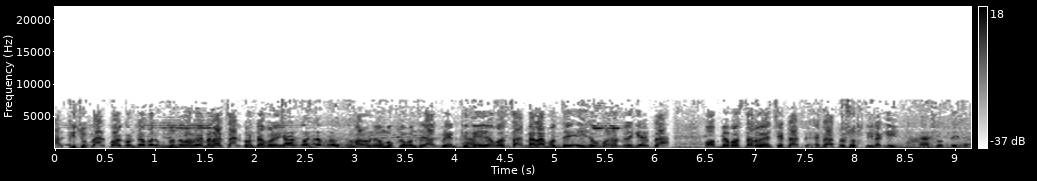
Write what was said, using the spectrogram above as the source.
আর কিছু কয়েক ঘণ্টা পরে উদ্বোধন হবে? মেলা চার ঘণ্টা পরে। মাননীয় মুখ্যমন্ত্রী আসবেন। কিন্তু এই অবস্থায় মেলার মধ্যে এই যে প্রশাসনিক একটা অব্যবস্থা রয়েছে এটা এটা তো সত্যি নাকি? হ্যাঁ সত্যি স্যার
